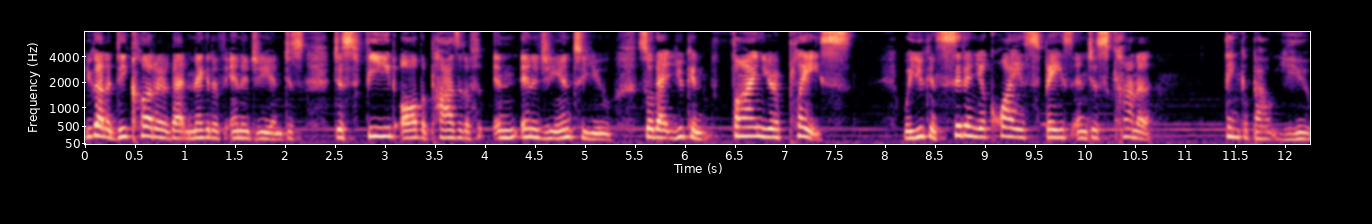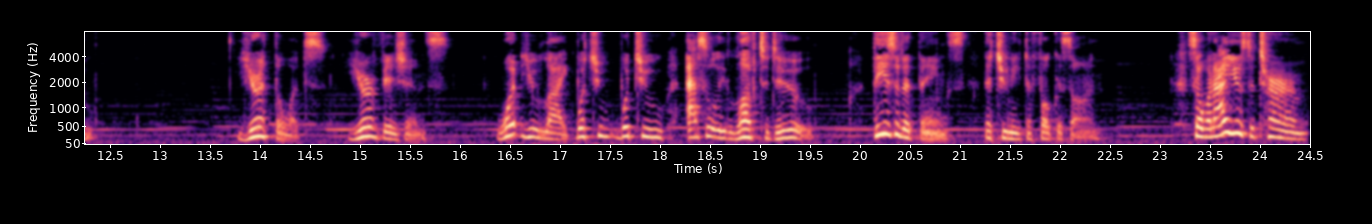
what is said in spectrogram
you got to declutter that negative energy and just just feed all the positive energy into you so that you can find your place where you can sit in your quiet space and just kind of think about you, your thoughts, your visions, what you like, what you what you absolutely love to do. These are the things that you need to focus on. So when I use the term,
